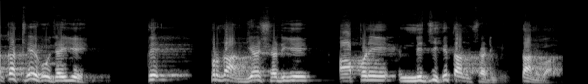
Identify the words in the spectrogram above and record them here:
ਇਕੱਠੇ ਹੋ ਜਾਈਏ ਤੇ ਪ੍ਰਧਾਨਗੀਆਂ ਛੱਡੀਏ, ਆਪਣੇ ਨਿੱਜੀ ਹਿੱਤਾਂ ਨੂੰ ਛੱਡੀਏ। ਧੰਨਵਾਦ।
